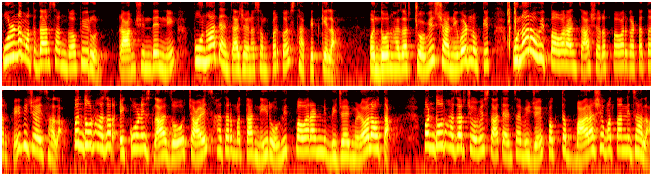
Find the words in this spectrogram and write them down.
पूर्ण मतदारसंघ फिरून राम शिंदेंनी पुन्हा त्यांचा जनसंपर्क स्थापित केला. पण दोन हजार चोवीसच्या निवडणुकीत पुन्हा रोहित पवारांचा शरद पवार गटातर्फे विजय झाला. पण दोन हजार एकोणीसला जो चाळीस हजार मतांनी रोहित पवारांनी विजय मिळवला होता. पण दोन हजार चोवीसला त्यांचा विजय फक्त बाराशे मतांनी झाला.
